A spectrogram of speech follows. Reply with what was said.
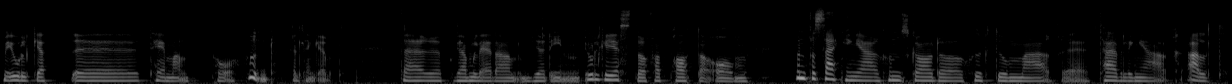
med olika eh, teman på hund helt enkelt. Där programledaren bjöd in olika gäster för att prata om hundförsäkringar, hundskador, sjukdomar, eh, tävlingar, allt.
